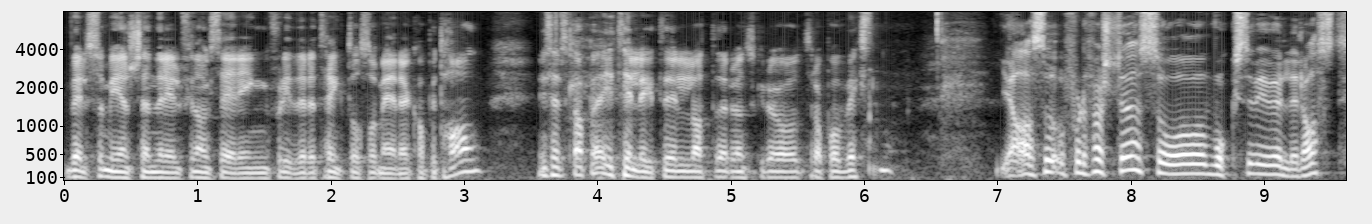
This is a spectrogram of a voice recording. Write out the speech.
vel så mye en generell finansiering fordi dere trengte også mer kapital i selskapet, i tillegg til at dere ønsker å trappe opp veksten? Ja, altså For det første så vokser vi veldig raskt.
